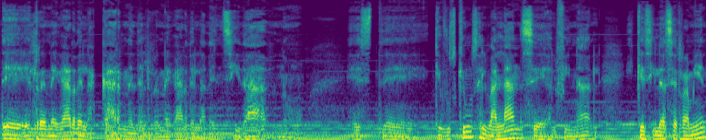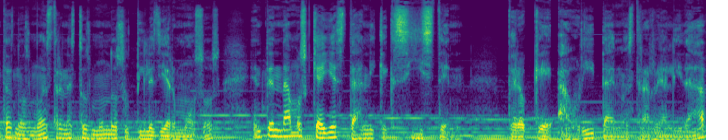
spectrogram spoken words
del renegar de la carne, del renegar de la densidad, ¿no? Este, que busquemos el balance al final y que si las herramientas nos muestran estos mundos sutiles y hermosos, entendamos que ahí están y que existen, pero que ahorita en nuestra realidad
